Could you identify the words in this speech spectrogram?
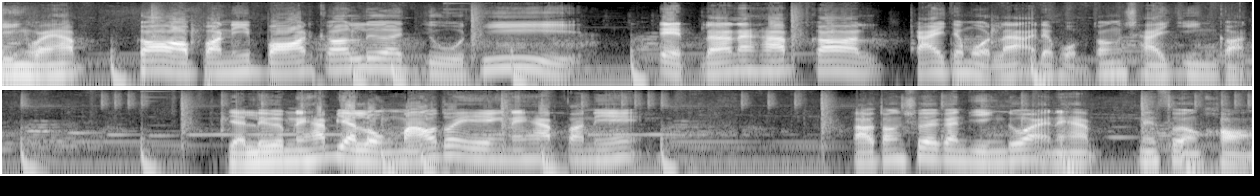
ยิงไว้ครับ ก็ตอนนี้บอสก็เลือดอยู่ที่เจ็ดแล้วนะครับ ก็ใกล้จะหมดแล้ว เดี๋ยวผมต้องใช้ยิงก่อน อย่าลืมนะครับ อย่าหลงเมาส์ตัวเองนะครับ ตอนนี้เราต้องช่วยกันยิงด้วยนะครับ ในส่วนของ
